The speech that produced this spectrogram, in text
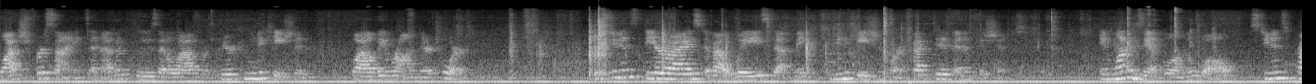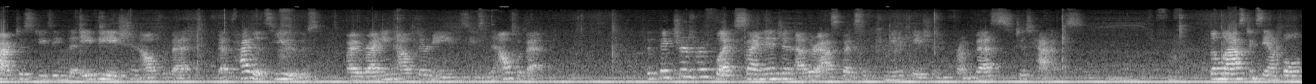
watch for signs and other clues that allow for clear communication while they were on their tour. Students theorized about ways that make communication more effective and efficient. In one example on the wall, students practiced using the aviation alphabet that pilots use by writing out their names using the alphabet. The pictures reflect signage and other aspects of communication from vests to tags. The last example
